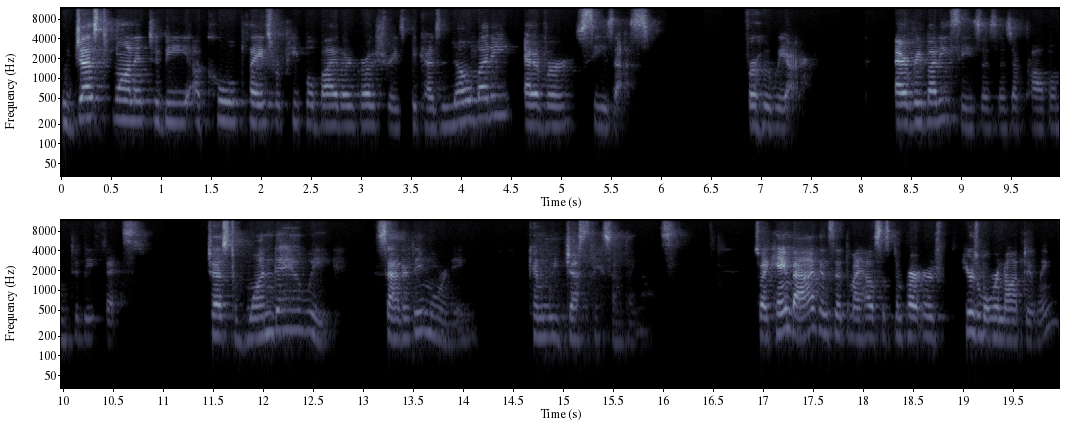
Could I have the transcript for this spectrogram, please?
We just want it to be a cool place where people buy their groceries because nobody ever sees us for who we are. Everybody sees us as a problem to be fixed. Just one day a week, Saturday morning, can we just be something else? So I came back and said to my health system partners, here's what we're not doing.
